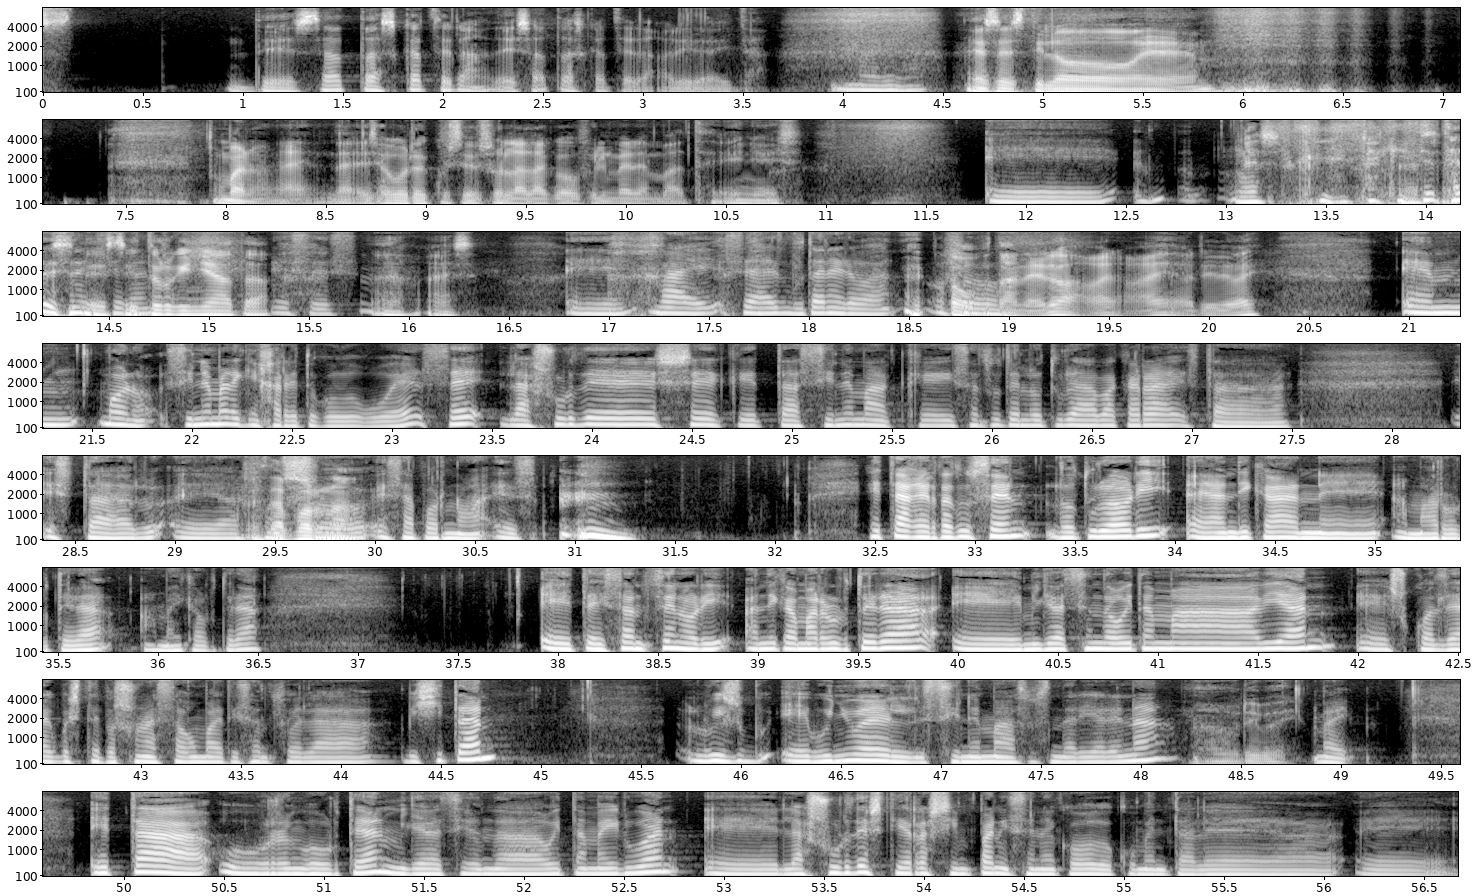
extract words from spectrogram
desataskatzera, desataskatzera, hori da dita. Bai, bai. Ez estilo... Eh, bueno, eh, seguro ikusi duzuela lako filmeren bat, inoiz. Eh, Ez? Ez, ez, iturgina eta... ez, ez. Eh, ez. Eh, bai, zera, ez butaneroa. Oh, butaneroa, bueno, bai, hori da bai. Em, bueno, zinemarekin jarretuko dugu, eh? Ze, lasurdesek eta zinemak eh, izan zuten lotura bakarra, ez da, ez da, eh, Alfonso, pornoa. ez da pornoa, ez. eta gertatu zen, lotura hori eh, handikan eh, amar urtera, amaika urtera, Eta izan zen hori, handik hamar urtera, e, mila batzen dagoetan mabian, eskualdeak beste persona ezagun bat izan zuela bisitan, Luis Bu- e, Buñuel zinema zuzendariarena, Ah, Hori bai. Bai. Eta urrengo urtean, mila bat ziren da hogeita mairuan, e, Lasurdes Tierra Sin Pan izeneko dokumentalea e,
